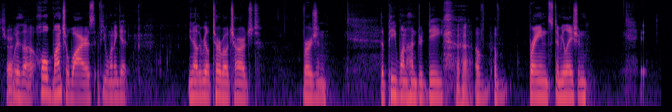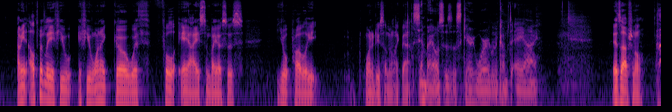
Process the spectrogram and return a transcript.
Sure. with a whole bunch of wires if you want to get, you know, the real turbocharged version, the P100D of of brain stimulation. I mean, ultimately, if you if you want to go with full AI symbiosis, you'll probably want to do something like that. Symbiosis is a scary word when it comes to AI. It's optional.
